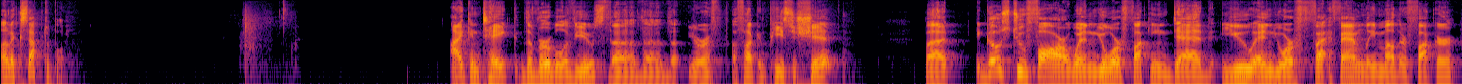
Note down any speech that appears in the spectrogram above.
Unacceptable. I can take the verbal abuse, the the, the you're a, a fucking piece of shit, but it goes too far when you're fucking dead. You and your fa- family, motherfucker,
